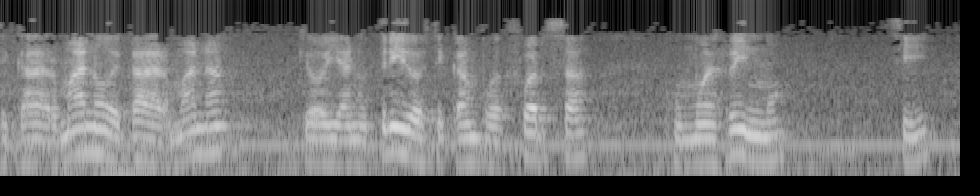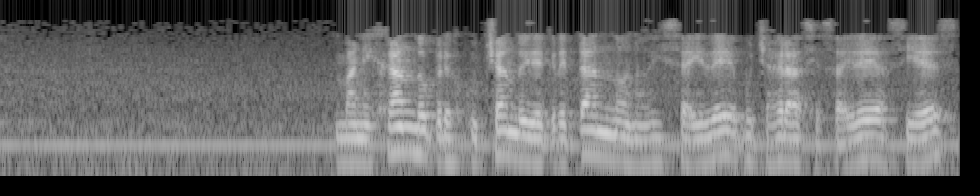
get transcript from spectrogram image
de cada hermano, de cada hermana que hoy ha nutrido este campo de fuerza como es ritmo, ¿sí? Manejando pero escuchando y decretando, nos dice Aide, muchas gracias Aide, así es.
